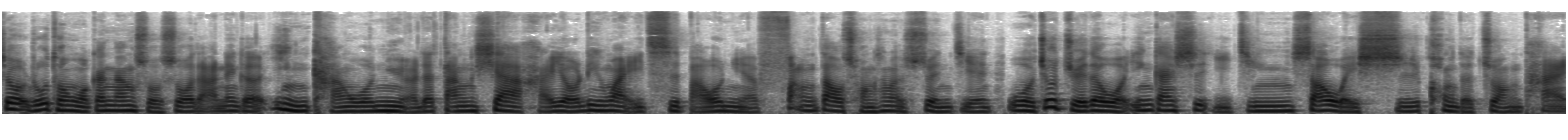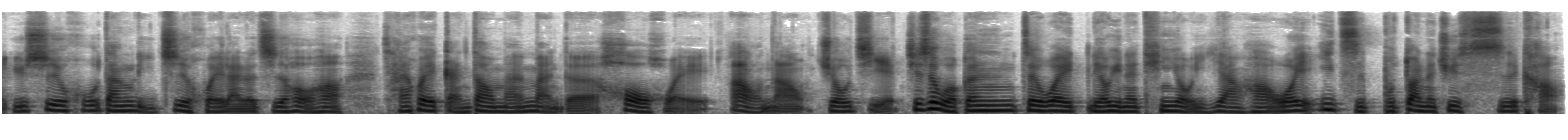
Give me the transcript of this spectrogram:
就如同我刚刚所说的啊，那个硬扛我女儿的当下，还有另外一次把我女儿放到床上的瞬间，我就觉得我应该是已经稍微失控的状态。于是乎，当理智回来了之后，哈，才会感到满满的后悔、懊恼、纠结。其实我跟这位留言的听友一样，哈，我也一直不断的去思考，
